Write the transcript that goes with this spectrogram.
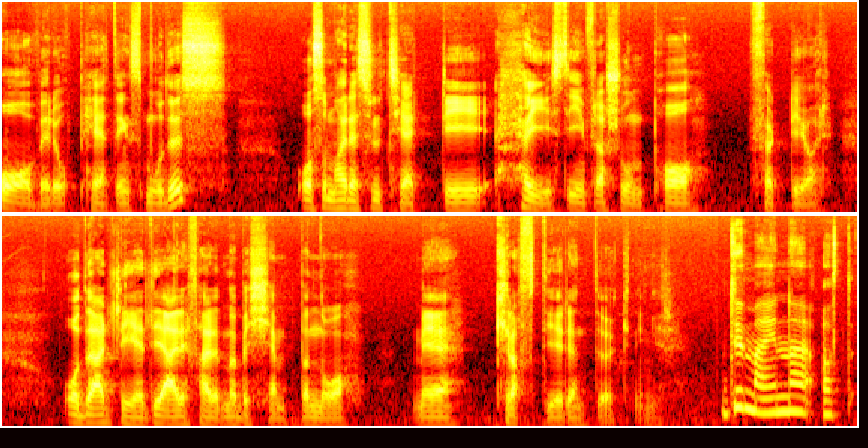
overopphetingsmodus, og som har resultert i høyeste inflasjon på 40 år. Og det er det de er i ferd med å bekjempe nå, med kraftige renteøkninger. Du mener at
